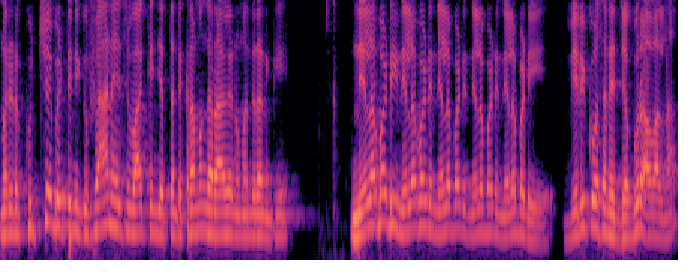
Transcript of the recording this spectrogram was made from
మరి కూర్చోబెట్టి నీకు ఫ్యాన్ వేసి వాక్యం చెప్తుంటే క్రమంగా రావేను మందిరానికి. నిలబడి నిలబడి నిలబడి నిలబడి నిలబడి వెరికోస్ అనే జబ్బు రావాలనా?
